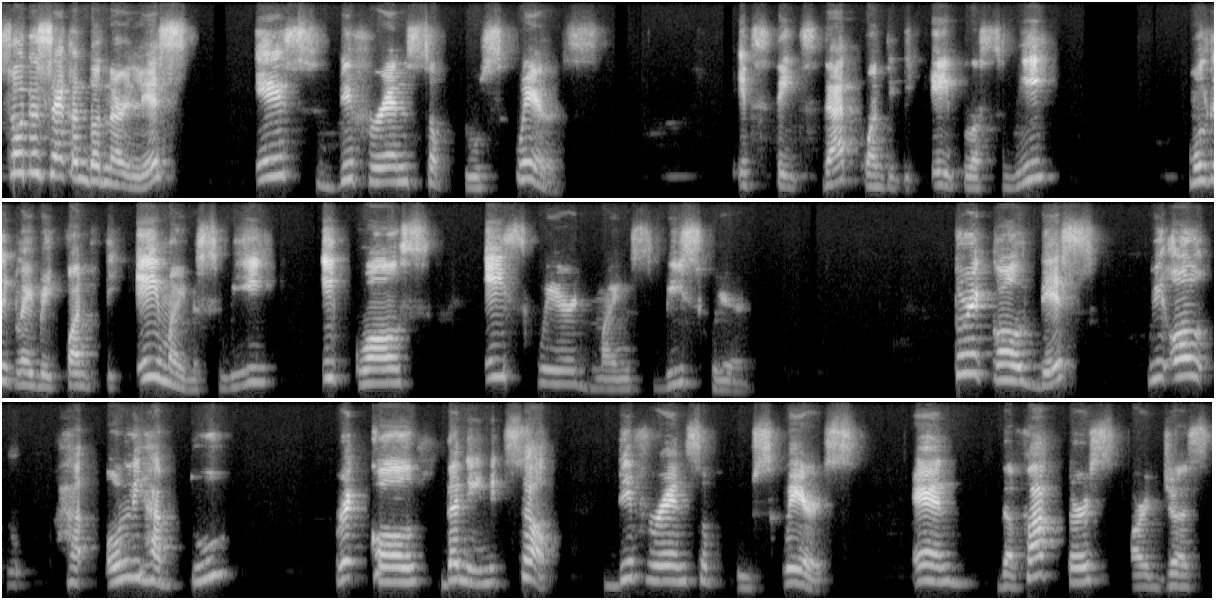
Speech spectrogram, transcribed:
So the second on our list is difference of two squares. It states that quantity a plus b multiplied by quantity a minus b equals a squared minus b squared. To recall this, we all ha only have to recall the name itself, difference of two squares. And the factors are just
